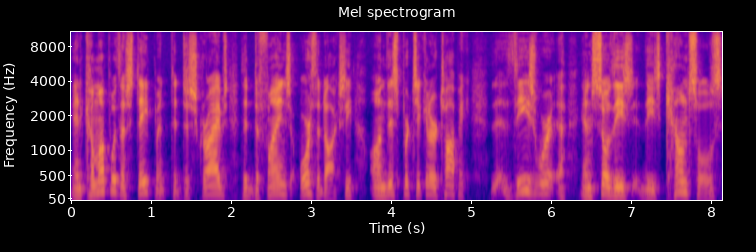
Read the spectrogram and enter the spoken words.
and come up with a statement that describes, that defines orthodoxy on this particular topic. These were, uh, and so these, these councils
